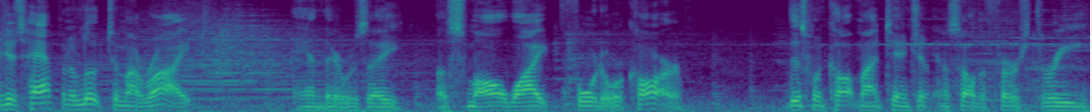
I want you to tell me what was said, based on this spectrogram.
just happened to look to my right and there was a, a small white four door car. This one caught my attention and I saw the first three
